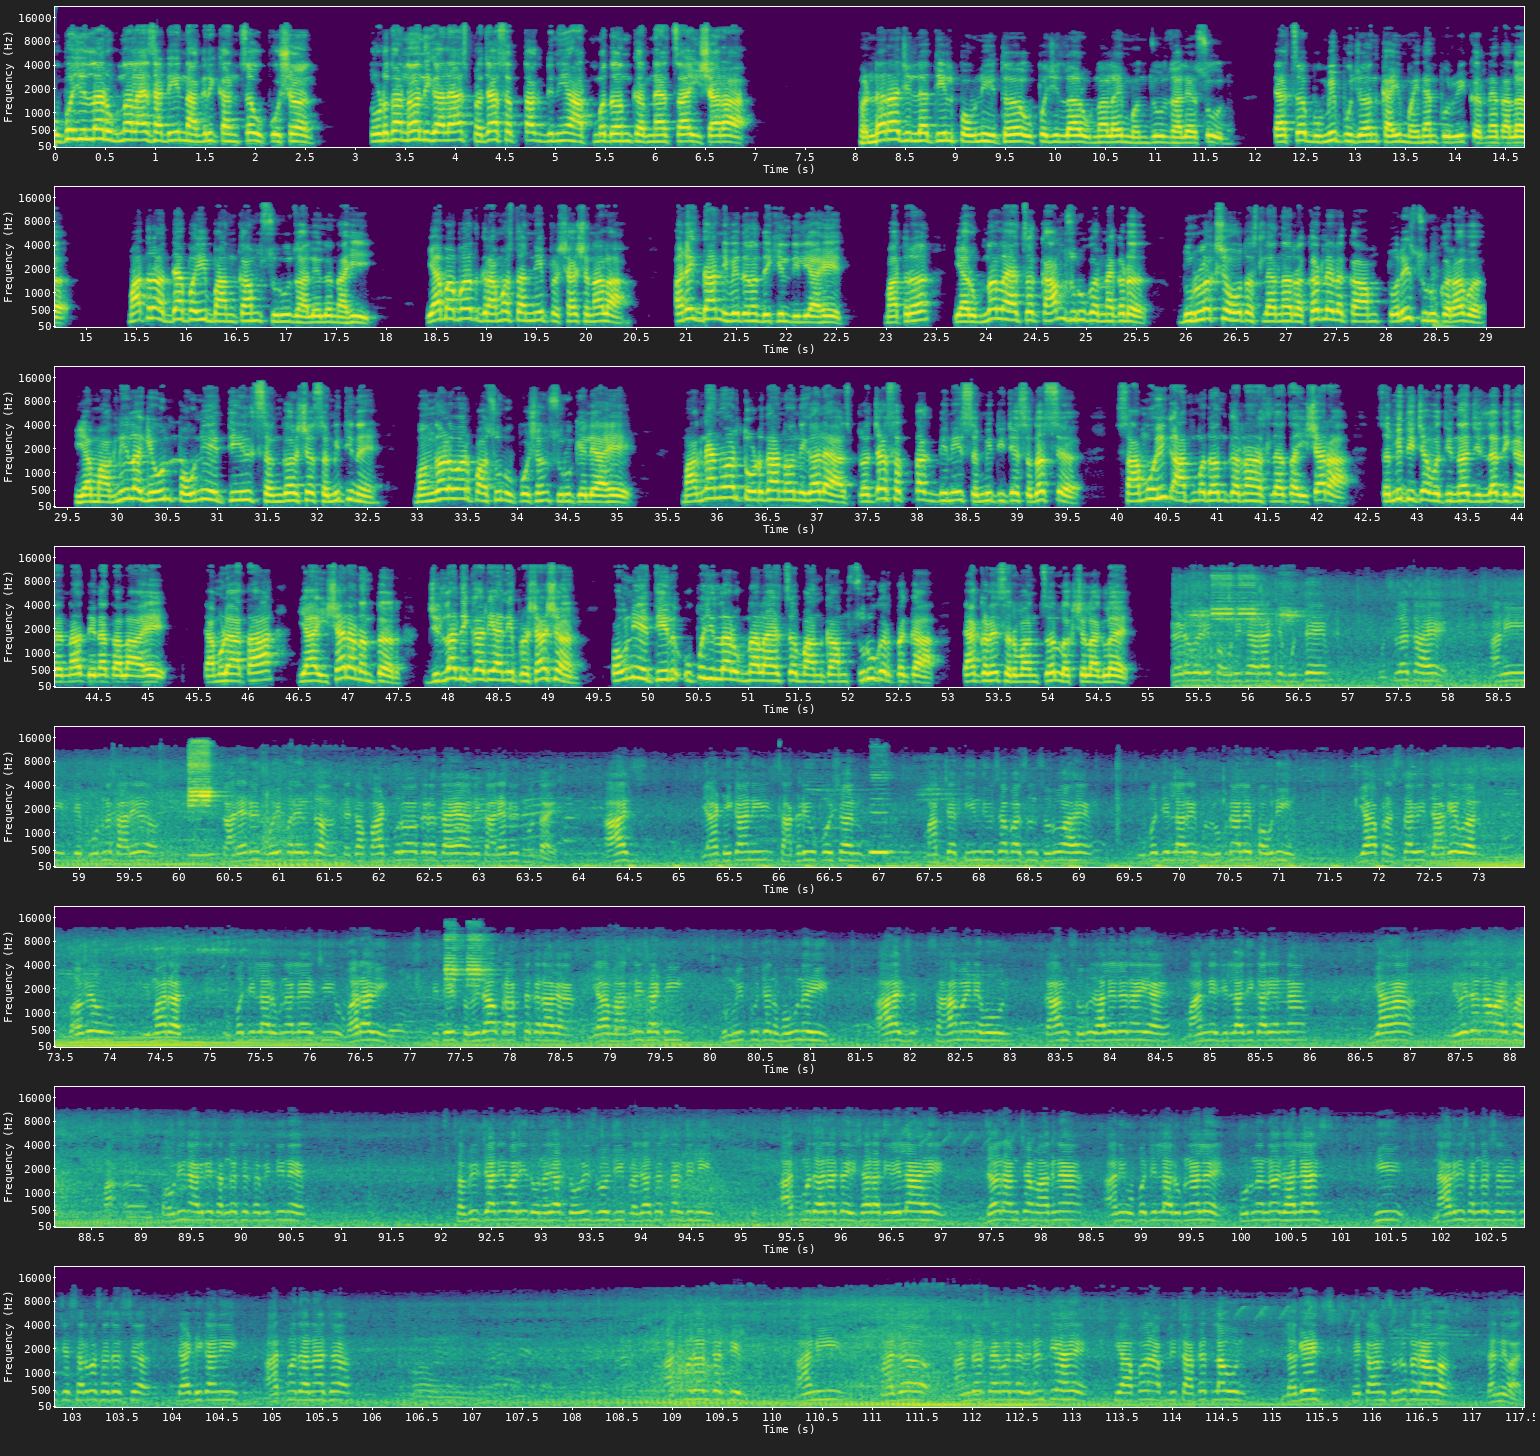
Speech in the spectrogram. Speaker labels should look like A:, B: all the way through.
A: उपजिल्हा रुग्णालयासाठी नागरिकांचं उपोषण. तोडगा न निघाल्यास प्रजासत्ताक दिनी आत्मदहन करण्याचा इशारा. भंडारा जिल्ह्यातील पवनी इथं उपजिल्हा रुग्णालय मंजूर झाले असून त्याचं भूमिपूजन काही महिन्यांपूर्वी करण्यात आलं. मात्र अद्यापही बांधकाम सुरू झालेलं नाही. याबाबत ग्रामस्थांनी प्रशासनाला अनेकदा निवेदनं देखील दिली आहेत. मात्र या रुग्णालयाचं काम सुरू करण्याकडे दुर्लक्ष होत असल्यानं रखडलेलं काम त्वरित सुरू करावं या मागणीला घेऊन पवनी येथील संघर्ष समितीने मंगळवारपासून उपोषण सुरू केले आहे. मागण्यांवर तोडगा न निघाल्यास प्रजासत्ताक दिनी समितीचे सदस्य सामूहिक आत्मदहन करणार असल्याचा इशारा समितीच्या वतीनं जिल्हाधिकाऱ्यांना देण्यात आला आहे. त्यामुळे आता या इशाऱ्यानंतर जिल्हाधिकारी आणि प्रशासन पवनी येथील उपजिल्हा रुग्णालयाचं बांधकाम सुरू करतं का? त्याकडे सर्वांचं लक्ष लागलंय.
B: वेळोवेळी पवनी शहराचे मुद्दे उचलत आहे. आणि ते पूर्ण कार्य कार्यान्वित होईपर्यंत त्याचा पाठपुरावा करत आहे आणि कार्यान्वित होत आहे. आज या ठिकाणी साखळी उपोषण मागच्या तीन दिवसापासून सुरू आहे. उपजिल्हा रुग्णालय पवनी या प्रस्तावित जागेवर भव्य इमारत उपजिल्हा रुग्णालयाची उभारावी तिथे सुविधा प्राप्त कराव्या या मागणीसाठी भूमिपूजन होऊनही आज सहा महिने होऊन काम सुरू झालेलं नाही आहे. मान्य जिल्हाधिकाऱ्यांना या निवेदनामार्फत पवनी नागरी संघर्ष समितीने सव्वीस जानेवारी दोन हजार चोवीस रोजी प्रजासत्ताक दिनी आत्मदहनाचा इशारा दिलेला आहे. जर आमच्या मागण्या आणि उपजिल्हा रुग्णालय पूर्ण न झाल्यास ही नागरी संघर्ष समितीचे सर्व सदस्य त्या ठिकाणी आत्मदहनाचा आत्मदहन करतील. आणि माझं आमदार साहेबांना विनंती आहे की आपण आपली ताकद लावून लगेच हे काम सुरू करावं. धन्यवाद.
